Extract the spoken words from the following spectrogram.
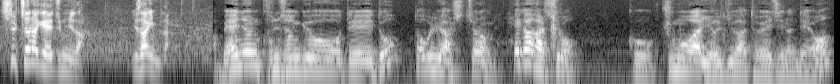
실천하게 해줍니다. 이상입니다. 매년 군선교 대회도 WRC처럼 해가 갈수록 그 규모와 열기가 더해지는데요.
